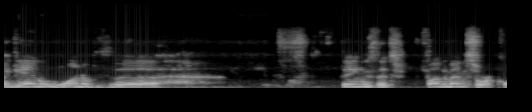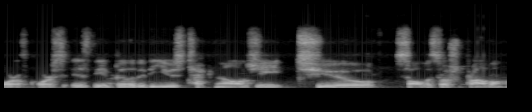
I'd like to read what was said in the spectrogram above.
again, one of the things that's fundamental or core, of course, is the ability to use technology to solve a social problem.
